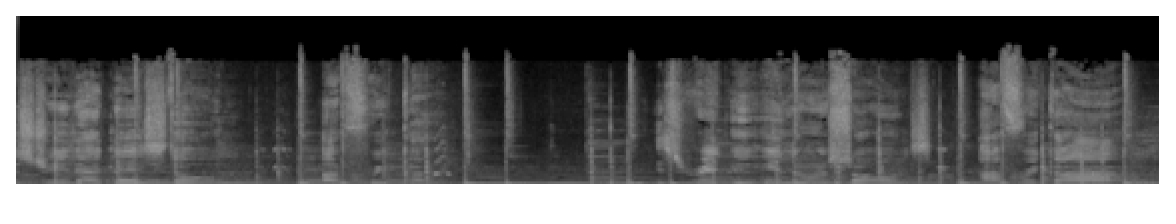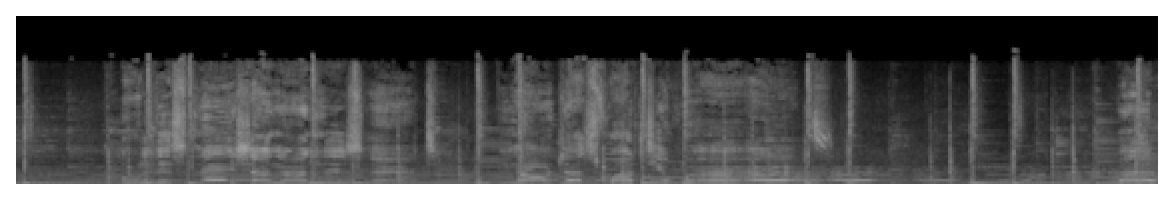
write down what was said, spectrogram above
history that they stole, Africa, is written in our souls, Africa oldest nation on this earth. Know just what you're worth. Well,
